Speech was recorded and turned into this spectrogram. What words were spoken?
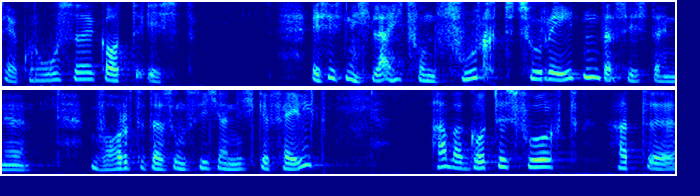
der große Gott ist. Es ist nicht leicht von Furcht zu reden, das ist ein Wort, das uns sicher nicht gefällt, aber Gottesfurcht hat äh,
